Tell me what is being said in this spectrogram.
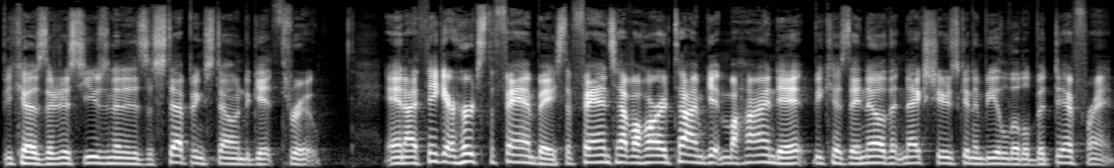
because they're just using it as a stepping stone to get through. And I think it hurts the fan base. The fans have a hard time getting behind it because they know that next year is going to be a little bit different.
